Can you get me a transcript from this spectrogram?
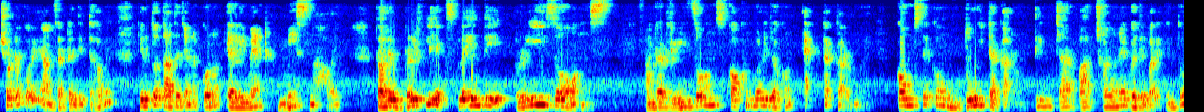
ছোট করে আনসারটা দিতে হবে, কিন্তু তাতে যেন কোনো এলিমেন্ট মিস না হয়। তাহলে ব্রিফলি এক্সপ্লেইন দি রিজনস আমরা রিজনস কখন বলি? যখন একটা কারণ নয় কমসে কম দুইটা কারণ। তিন, চার, পাঁচ, ছয় অনেক হতে পারে, কিন্তু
